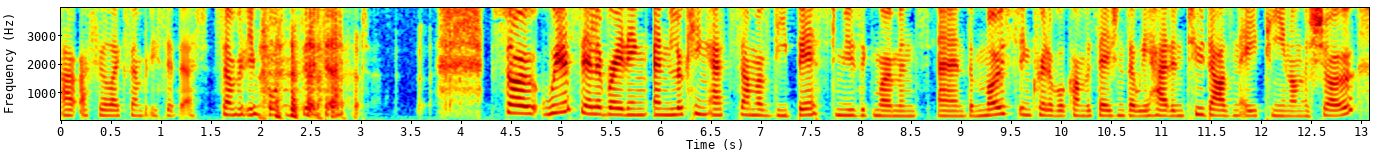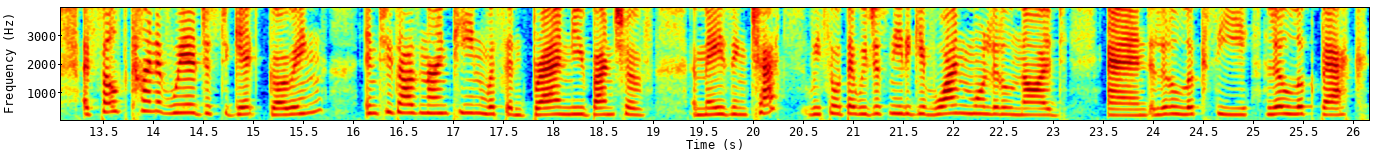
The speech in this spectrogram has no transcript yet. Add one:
I, I feel like somebody said that. Somebody important said that. So, we're celebrating and looking at some of the best music moments and the most incredible conversations that we had in 2018 on the show. It felt kind of weird just to get going in 2019 with a brand new bunch of amazing chats. We thought that we just need to give one more little nod and a little look see, a little look back,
